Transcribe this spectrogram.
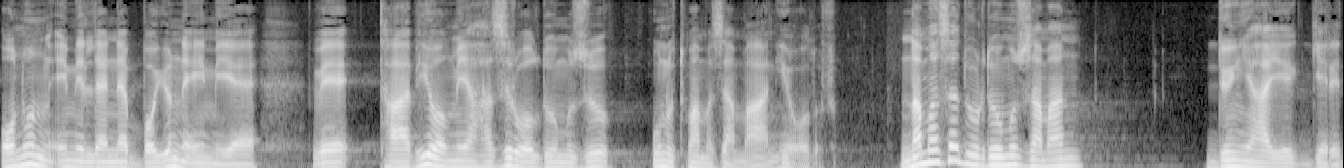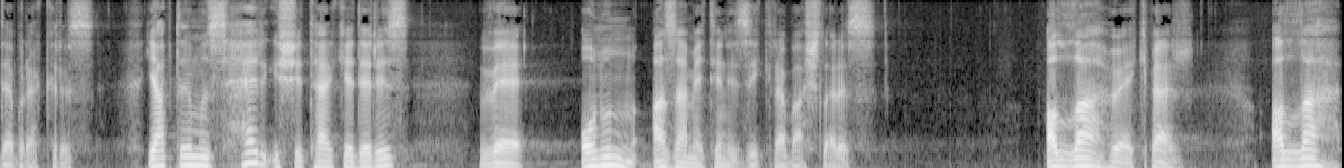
onun emirlerine boyun eğmeye ve tabi olmaya hazır olduğumuzu unutmamıza mani olur. Namaza durduğumuz zaman dünyayı geride bırakırız. Yaptığımız her işi terk ederiz ve onun azametini zikre başlarız. Allahu Ekber, Allah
